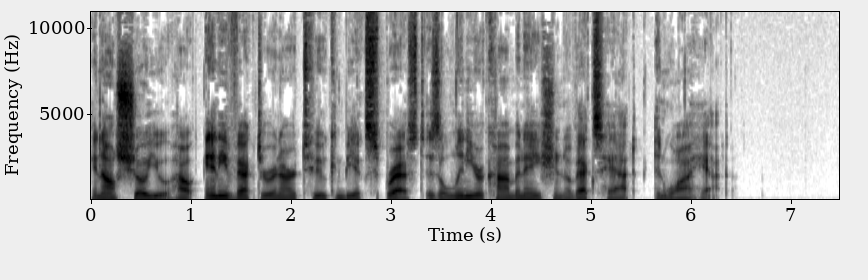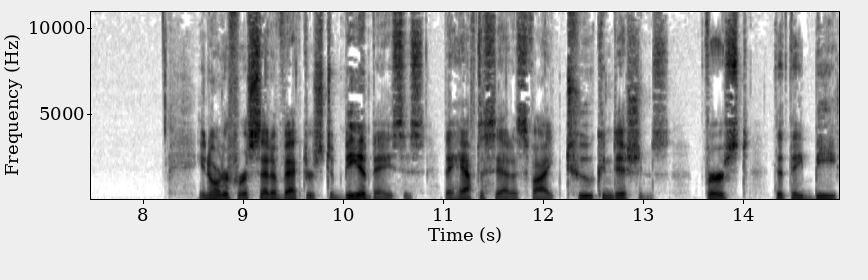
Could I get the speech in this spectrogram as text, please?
and I'll show you how any vector in R2 can be expressed as a linear combination of x hat and y hat. In order for a set of vectors to be a basis, they have to satisfy two conditions. First, that they be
